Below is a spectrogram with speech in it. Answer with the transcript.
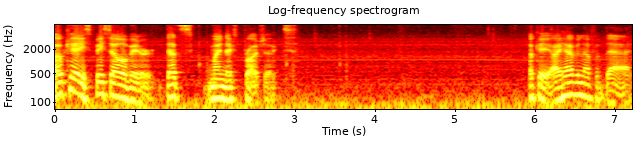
Okay, space elevator. That's my next project. Okay, I have enough of that.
